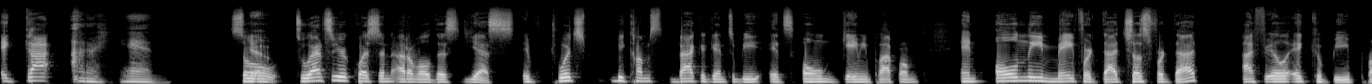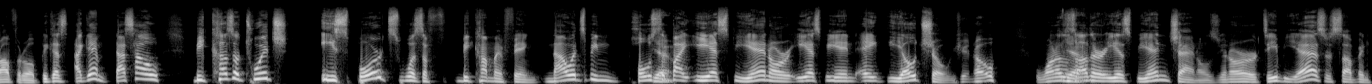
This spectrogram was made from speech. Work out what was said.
it got out of hand. So Yeah. to answer your question, out of all this, yes, if Twitch becomes back again to be its own gaming platform and only made for that, just for that, I feel it could be profitable because again, that's how because of Twitch, esports was a f- become a thing. Now it's been hosted Yeah. by ESPN or ESPN 8 The Ocho, you know, one of those Yeah. other ESPN channels, you know, or TBS or something.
